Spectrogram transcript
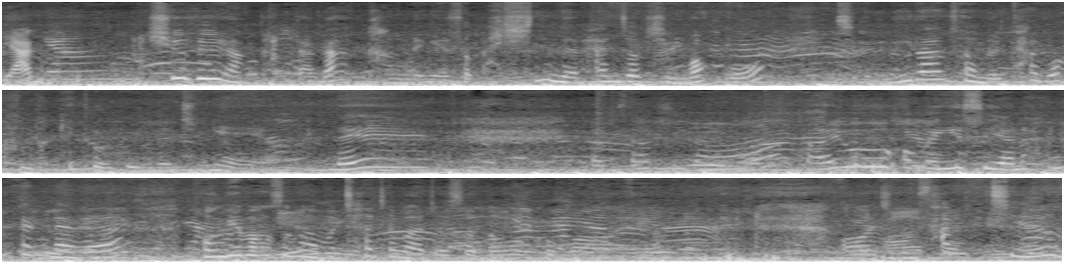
양양 휴휴양 갔다가 강릉에서 맛있는 한 접시 먹고 지금 유람 선을 타고 한 바퀴 돌고 있는 중이에요. 네. 감사합니다. 아유, 호맹이 수연 항상 나가 번개 방송 한번 찾아와줘서 너무 고마워요. 어, 지금 3층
